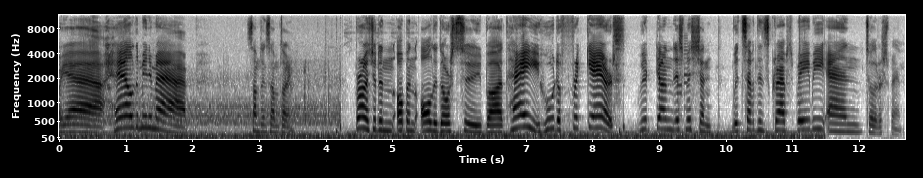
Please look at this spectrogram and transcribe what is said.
Oh yeah, hail the minimap! Something something. Probably shouldn't open all the doors too, but hey, who the frick cares? We're done this mission with 17 scraps baby and total span.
